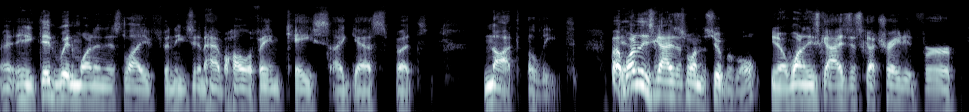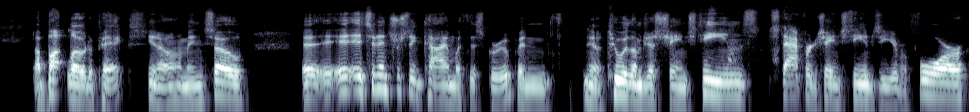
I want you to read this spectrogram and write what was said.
And he did win one in his life, and he's going to have a Hall of Fame case, I guess, but not elite. But Yeah. one of these guys just won the Super Bowl. You know, one of these guys just got traded for a buttload of picks. You know, I mean, so uh, i- it's an interesting time with this group, and you know, two of them just changed teams. Stafford changed teams the year before.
